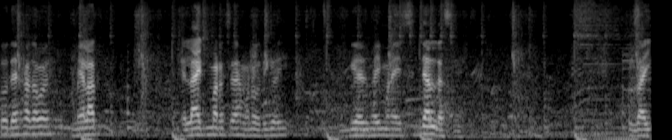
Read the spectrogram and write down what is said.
তো দেখা যাবে, মেলাত লাইট মারছে আমার অধিকারী বিরাজ ভাই মানে সিগনাল আছে। তো যাই।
